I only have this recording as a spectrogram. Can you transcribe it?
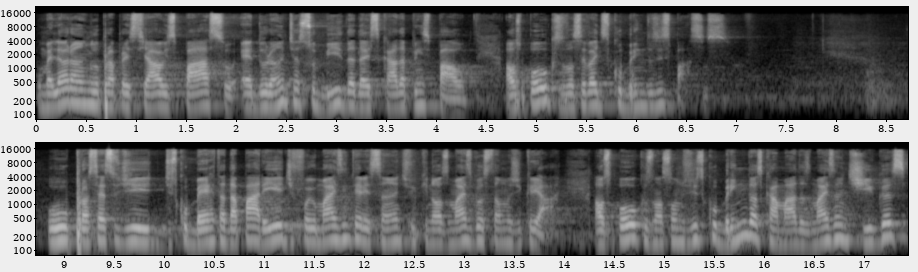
O melhor ângulo para apreciar o espaço é durante a subida da escada principal. Aos poucos você vai descobrindo os espaços. O processo de descoberta da parede foi o mais interessante, o que nós mais gostamos de criar. Aos poucos, nós fomos descobrindo as camadas mais antigas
